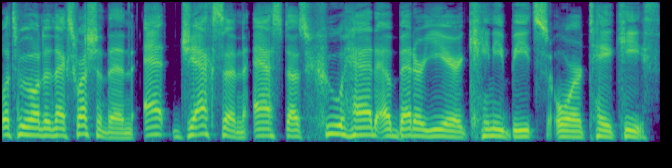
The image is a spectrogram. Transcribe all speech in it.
let's move on to the next question then. At Jackson asked us who had a better year, Kenny Beats or Tay Keith?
